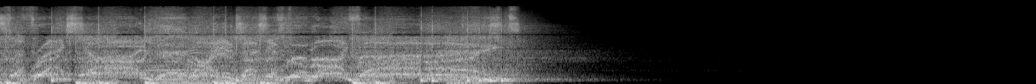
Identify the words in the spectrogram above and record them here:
Slip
